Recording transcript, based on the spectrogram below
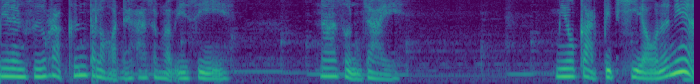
มีแรงซื้อผลักขึ้นตลอดนะคะสำหรับ AC น่าสนใจ มีโอกาสปิดเขียวนะเนี่ย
